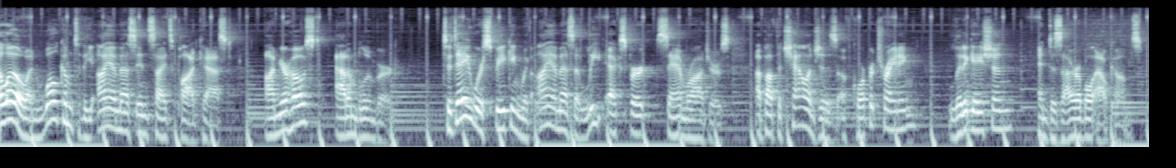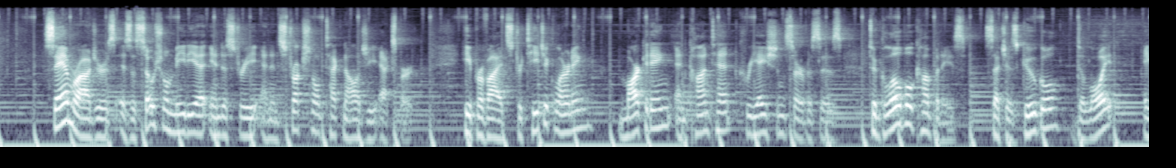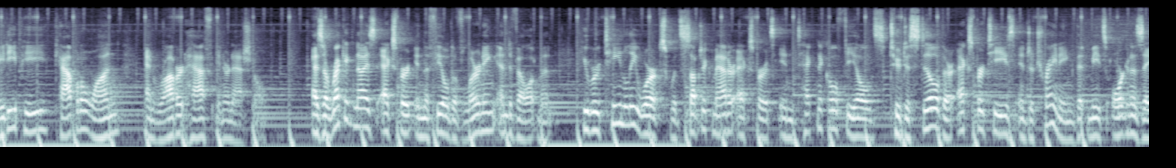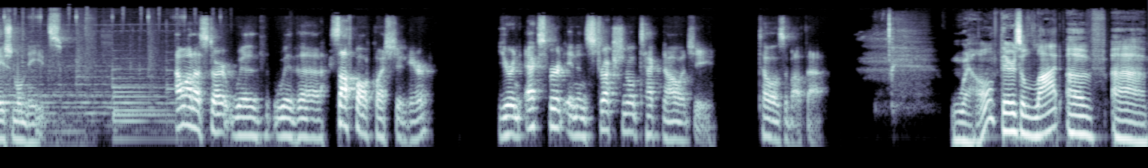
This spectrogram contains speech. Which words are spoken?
Hello, and welcome to the IMS Insights Podcast. I'm your host, Adam Bloomberg. Today, we're speaking with IMS elite expert Sam Rogers about the challenges of corporate training, litigation, and desirable outcomes. Sam Rogers is a social media industry and instructional technology expert. He provides strategic learning, marketing, and content creation services to global companies such as Google, Deloitte, ADP, Capital One, and Robert Half International. As a recognized expert in the field of learning and development, he routinely works with subject matter experts in technical fields to distill their expertise into training that meets organizational needs. I want to start with, with a softball question here. You're an expert in instructional technology. Tell us about that. Well, there's a lot of uh,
